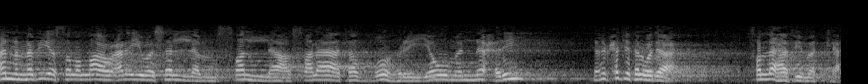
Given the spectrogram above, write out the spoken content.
أن النبي صلى الله عليه وسلم صلى صلاة الظهر يوم النحر يعني بحجة الوداع صلاها في مكة.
